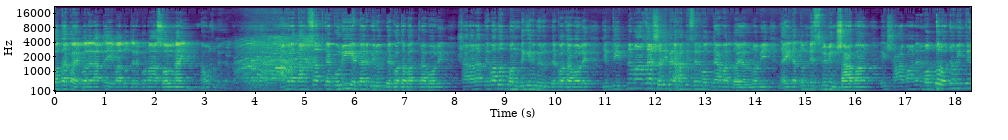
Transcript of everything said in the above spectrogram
কথা কয় বলে রাতে ইবাদতের কোনো আসল নাই। নাউজুবিল্লাহ। আমরা দান সাদকা করি, এটার বিরুদ্ধে কথাবার্তা বলি। সারা রাত ইবাদত বন্দিগির বিরুদ্ধে কথা বলে। কিন্তু ইবনে মাজাহ শরীফের হাদিসের মধ্যে আমার দয়াল নবী, লাইলাতুন নিসফি মিন শাবান। এই শাবানের মধ্য রজনীতে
